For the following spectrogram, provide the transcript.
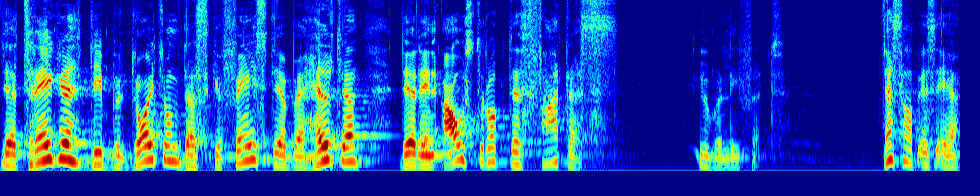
der Träger, die Bedeutung, das Gefäß, der Behälter, der den Ausdruck des Vaters überliefert. Deshalb ist er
